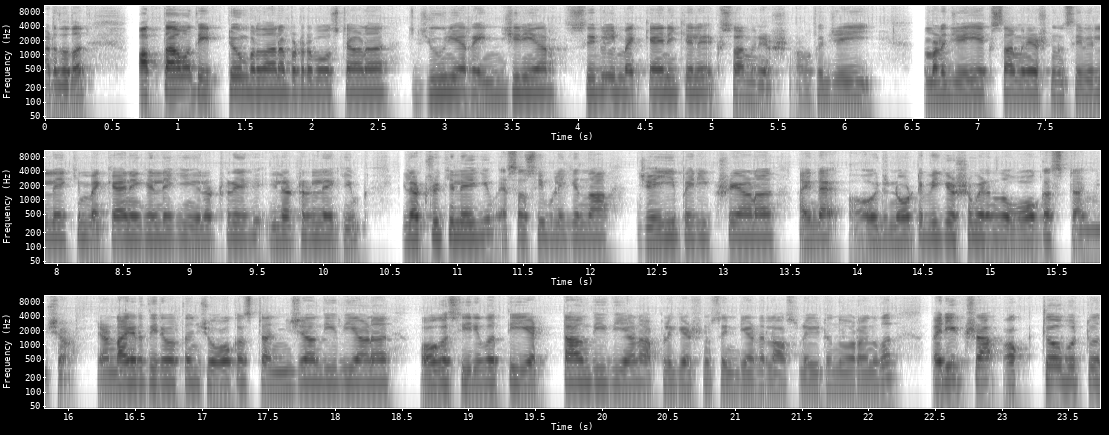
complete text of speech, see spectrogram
അടുത്തത് പത്താമത്തെ ഏറ്റവും പ്രധാനപ്പെട്ട ഒരു പോസ്റ്റാണ് junior engineer civil mechanical examination. നമുക്ക് ജെഇ നമ്മുടെ ജെ എക്സാമിനേഷൻ സിവിലിലേക്കും മെക്കാനിക്കലിലേക്കും ഇലക്ട്രിക് ഇലക്ട്രിക്കിലേക്കും ഇലക്ട്രിക്കിലേക്കും എസ് എസ് സി വിളിക്കുന്ന ഇ പരീക്ഷയാണ്. അതിന്റെ ഒരു നോട്ടിഫിക്കേഷൻ വരുന്നത് ഓഗസ്റ്റ് അഞ്ചാണ്. രണ്ടായിരത്തി ഇരുപത്തഞ്ച് ഓഗസ്റ്റ് അഞ്ചാം തീയതിയാണ്. ഓഗസ്റ്റ് ഇരുപത്തി എട്ടാം തീയതിയാണ് അപ്ലിക്കേഷൻസ് ഇന്ത്യയുടെ ലാസ്റ്റ് ഡേറ്റ് എന്ന് പറയുന്നത്. പരീക്ഷ ഒക്ടോബർ ടു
